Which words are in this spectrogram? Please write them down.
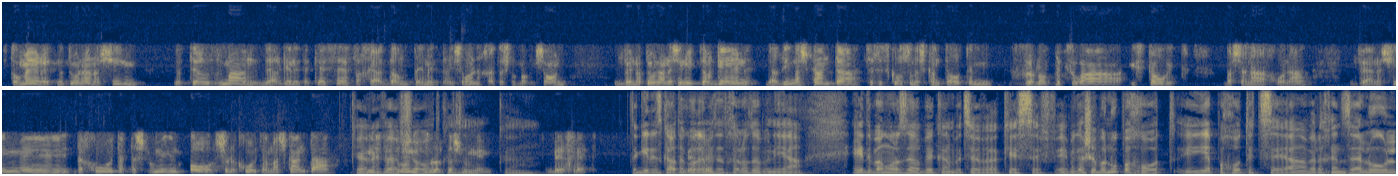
זאת אומרת, נתנו לאנשים יותר זמן לארגן את הכסף, אחרי ה down payment הראשון, אחרי התשלום הראשון, ונתנו לאנשים להתארגן, להביא משכנתה, צריך לזכור שמשכנתאות הן זולות בצורה היסטורית בשנה האחרונה, ואנשים אה, דחו את התשלומים, או שלקחו את המשכנתה, כן, הייתה אפשרות כזו. כן. בהחלט. תגיד, הזכרת קודם את התחלות הבנייה. אה, דיברנו על זה הרבה כאן בצבע הכסף. אה, בגלל שבנו פחות, יהיה פחות היצע, ולכן זה עלול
